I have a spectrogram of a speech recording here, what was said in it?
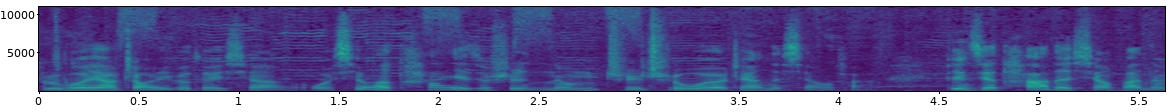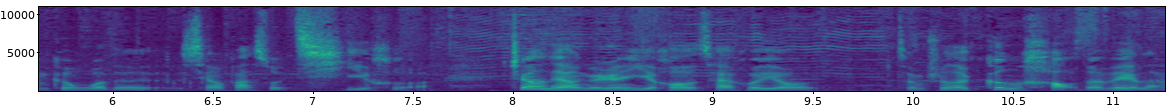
如果要找一个对象，我希望他也就是能支持我有这样的想法，并且他的想法能跟我的想法所契合，这样两个人以后才会有怎么说呢？更好的未来。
